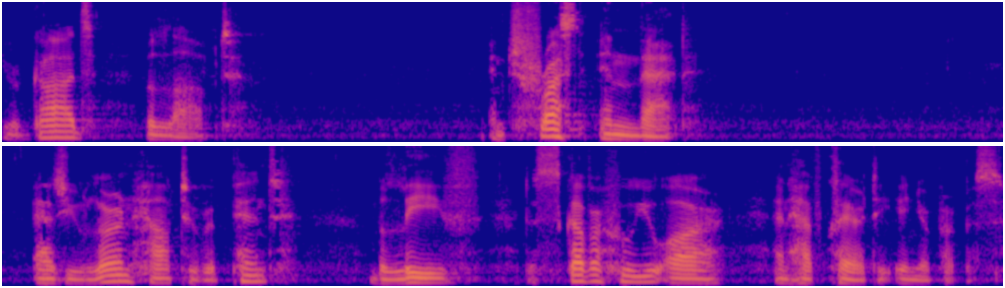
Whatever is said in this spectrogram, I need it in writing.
You're God's beloved. And trust in that as you learn how to repent, believe, discover who you are, and have clarity in your purpose.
